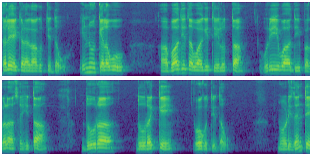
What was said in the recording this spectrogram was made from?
ತಲೆಯ ಕೆಳಗಾಗುತ್ತಿದ್ದವು. ಇನ್ನು ಕೆಲವು ಅಬಾಧಿತವಾಗಿ ತೇಲುತ್ತಾ ಉರಿಯುವ ದೀಪಗಳ ಸಹಿತ ದೂರ ದೂರಕ್ಕೆ ಹೋಗುತ್ತಿದ್ದವು. ನೋಡಿದಂತೆ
